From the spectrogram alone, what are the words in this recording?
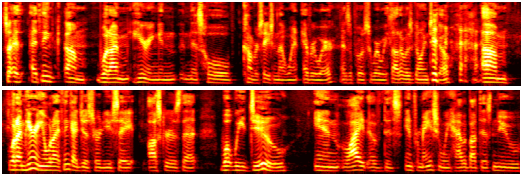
So I, I think um, what I'm hearing in, in this whole conversation that went everywhere, as opposed to where we thought it was going to go, um, what I'm hearing and what I think I just heard you say, Oscar, is that what we do in light of this information we have about this new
